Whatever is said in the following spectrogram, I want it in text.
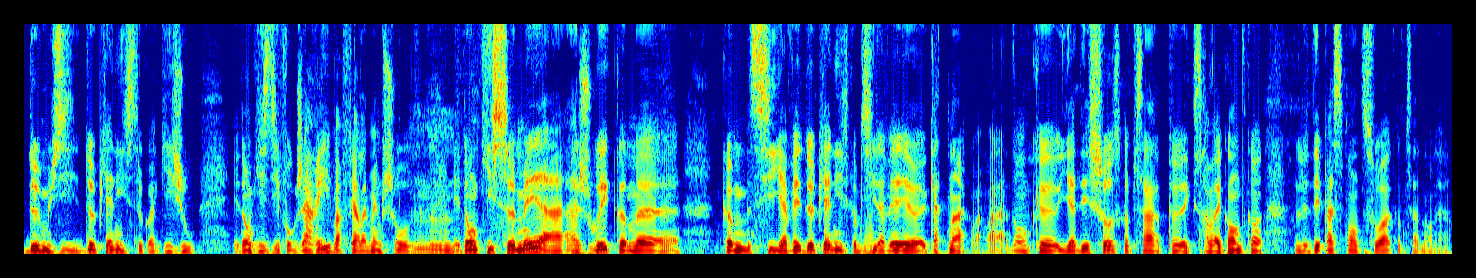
deux musiques deux pianistes quoi qui jouent. Et donc il se dit il faut que j'arrive à faire la même chose. Mm. et donc il se met à, à jouer comme euh, comme s'il y avait deux pianistes, comme s'il avait euh, quatre mains, quoi. Voilà. Donc euh, il y a des choses comme ça un peu extravagantes, le dépassement de soi, comme ça dans l'art.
